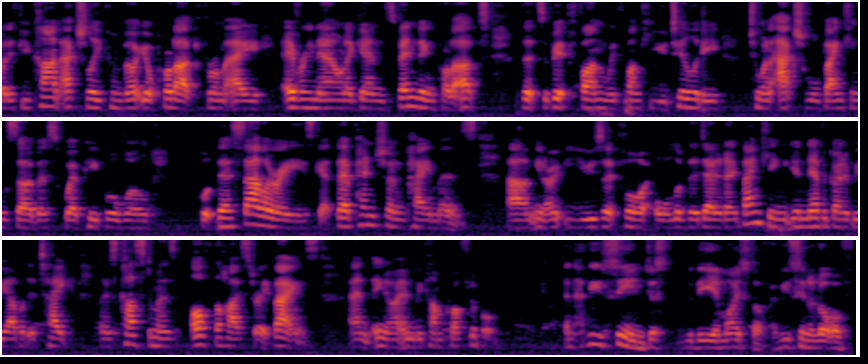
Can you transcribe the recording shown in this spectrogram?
But if you can't actually convert your product from a every now and again spending product that's a bit fun with funky utility to an actual banking service where people will put their salaries, get their pension payments, um, you know, use it for all of their day to day banking, you're never going to be able to take those customers off the high street banks and you know and become profitable. And have you seen just with the EMI stuff? Have you seen a lot of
